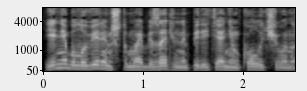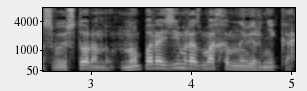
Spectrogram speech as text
Я не был уверен, что мы обязательно перетянем Колычева на свою сторону, но поразим размахом наверняка.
